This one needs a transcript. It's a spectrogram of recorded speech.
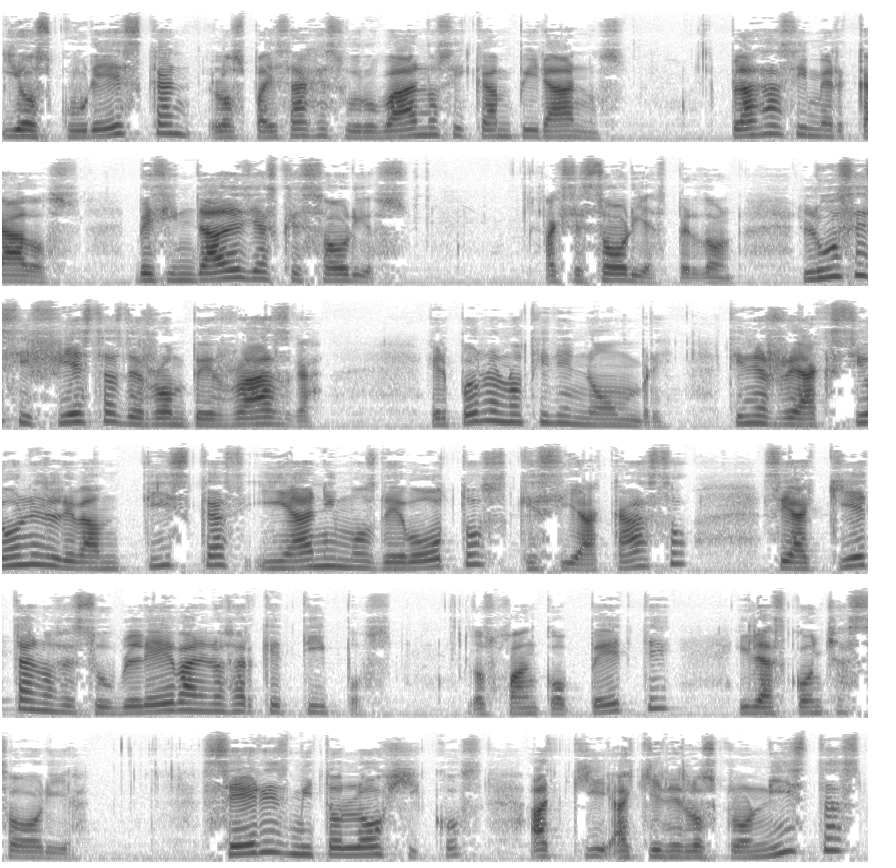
y oscurezcan los paisajes urbanos y campiranos, plazas y mercados, vecindades y accesorios, accesorias, perdón, luces y fiestas de rompe y rasga. El pueblo no tiene nombre, tiene reacciones levantiscas y ánimos devotos que si acaso se aquietan o se sublevan en los arquetipos, los Juan Copete y las Conchas Soria. Seres mitológicos a, quienes los cronistas,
